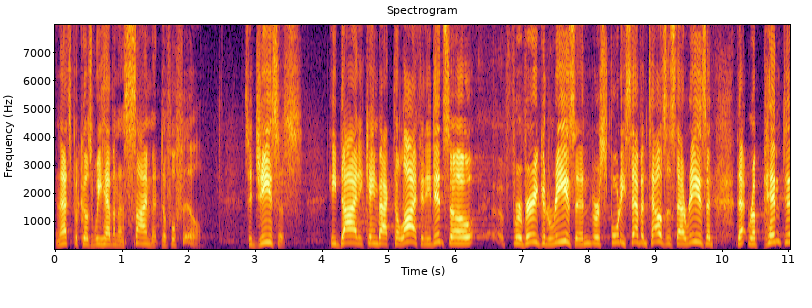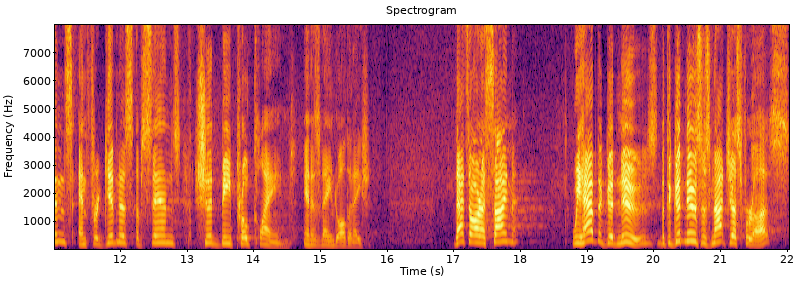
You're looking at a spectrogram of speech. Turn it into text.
and that's because we have an assignment to fulfill. See, Jesus he died, he came back to life, and he did so for a very good reason. Verse 47 tells us that reason that repentance and forgiveness of sins should be proclaimed in his name to all the nations. That's our assignment. We have the good news, but the good news is not just for us,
